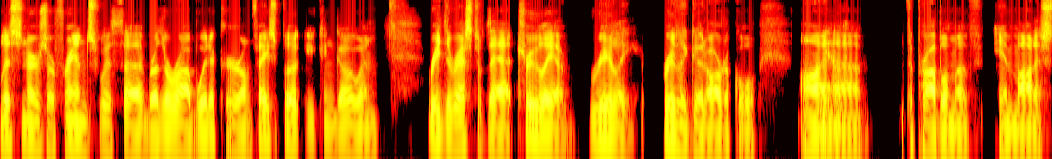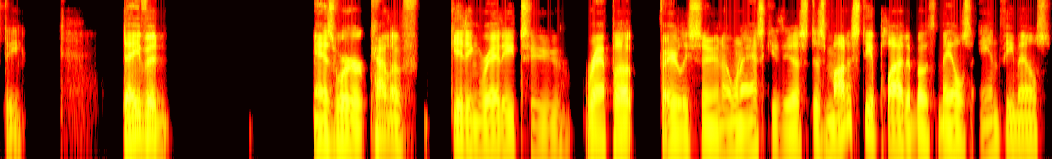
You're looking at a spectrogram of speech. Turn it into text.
listeners are friends with uh, Brother Rob Whitaker on Facebook, you can go and read the rest of that. Truly a really, really good article on yeah. uh, the problem of immodesty. David, as we're kind of getting ready to wrap up fairly soon, I want to ask you this Does modesty apply to both males and females?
